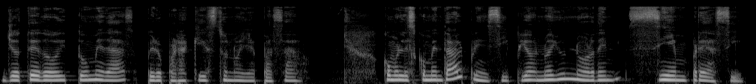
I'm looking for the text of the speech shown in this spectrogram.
yo te doy, tú me das, pero para que esto no haya pasado. Como les comentaba al principio, no hay un orden siempre así.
